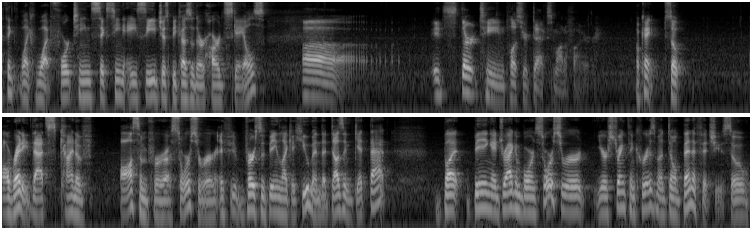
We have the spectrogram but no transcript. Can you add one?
I think, like what, 14, 16 AC just because of their hard scales? Uh, it's 13 plus your dex modifier. Okay, so already that's kind of awesome for a sorcerer if versus being like a human that doesn't get that. But being a dragonborn sorcerer, your strength and charisma don't benefit you. So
